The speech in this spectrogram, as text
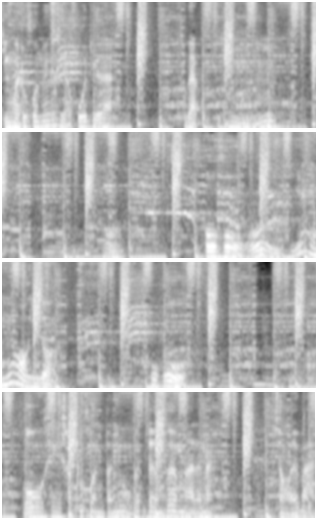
จริงว่ะทุกคนแม่งเสียโคตรเยอะอะคือแบบหืมโอ้โอ้โหเฮียยังไม่ออกอีกเหรอโอ้โหโอเคครับทุกคนตอนนี้ผมก็เติมเพิ่มมาแล้วนะ 200 บาท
